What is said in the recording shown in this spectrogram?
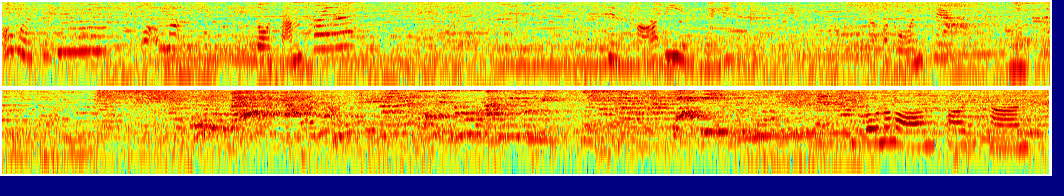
Oh my goodness. What am I- Lord Vampyre? It's his party, you see. That we're going to. Until six. That's it. Keep going along as far as you can.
